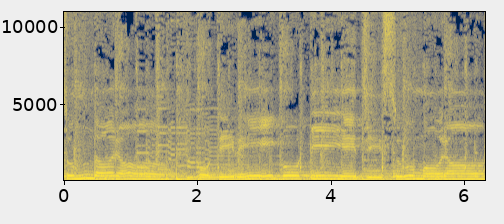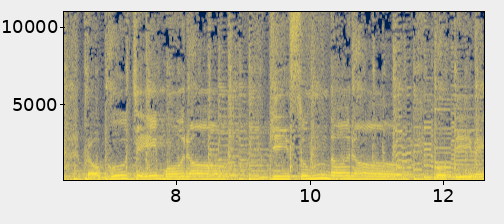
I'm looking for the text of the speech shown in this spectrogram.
ସୁନ୍ଦର ଗୋଟିରେ ଗୋଟିଏ ଯୀଶୁ ମୋର ପ୍ରଭୁ ଯେ ମୋର କି ସୁନ୍ଦର କୋଟିରେ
